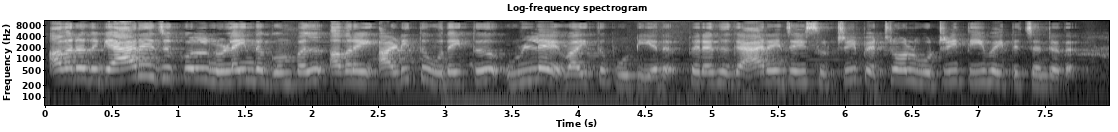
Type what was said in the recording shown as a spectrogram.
அவரது கேரேஜுக்குள் நுழைந்த கும்பல் அவரை அடித்து உதைத்து உள்ளே வைத்து பூட்டியது. பிறகு கேரேஜை சுற்றி பெட்ரோல் ஊற்றி தீ வைத்து சென்றது.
